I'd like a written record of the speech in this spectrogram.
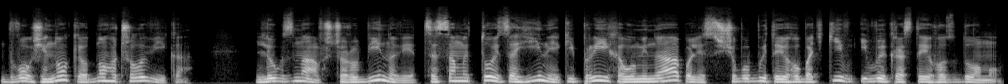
двох жінок і одного чоловіка. Люк знав, що Рубінові це саме той загін, який приїхав у Мінеаполіс, щоб убити його батьків і викрасти його з дому.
